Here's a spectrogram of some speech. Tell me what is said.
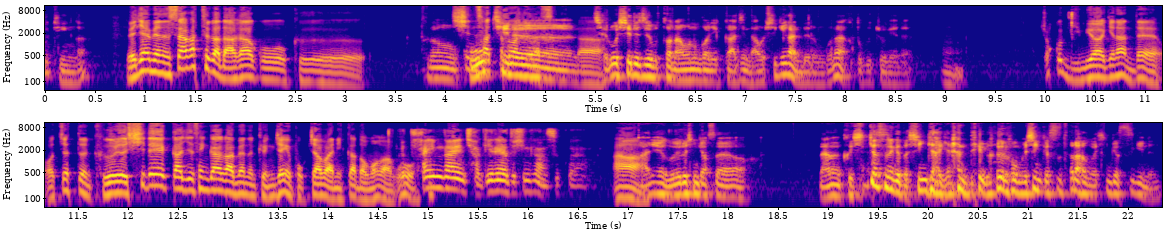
2 뒤인가? 왜냐면 사가트가 나가고 그 그럼 고우키는. 제로 시리즈부터 나오는 거니까 아직 나올 시기가 안 되는구나. 또 그쪽에는. 조금 미묘하긴 한데 어쨌든 그 시대까지 생각하면 굉장히 복잡하니까 넘어가고 timeline 자기네도 신경 안 쓸 거야. 아 아니에요. 의외로 신경 써요. 나는 그 신경 쓰는 게 더 신기하긴 한데 그걸 보면 신경 쓰더라고. 신경 쓰기는.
